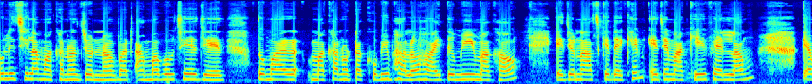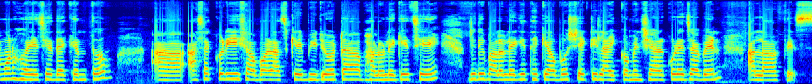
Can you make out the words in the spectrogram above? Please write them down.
বলেছিলাম মাখানোর জন্য বাট আম্মা বলছে যে, তোমার মাখানোটা খুবই ভালো হয়, তুমিই মাখাও। এই জন্য আজকে দেখেন, এই যে মাখিয়ে ফেললাম। কেমন হয়েছে দেখেন তো। আশা করি সবার আজকের ভিডিওটা ভালো লেগেছে। যদি ভালো লেগে থাকে, অবশ্যই একটি লাইক কমেন্ট শেয়ার করে যাবেন। আল্লাহ হাফেজ।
